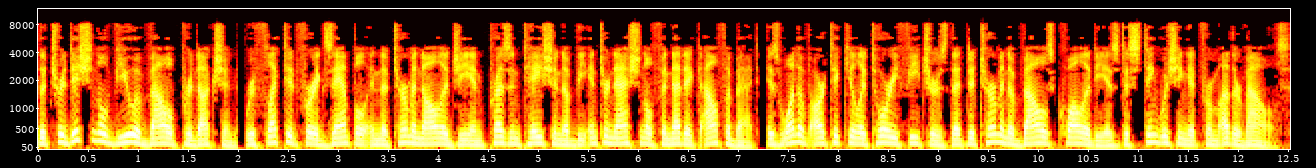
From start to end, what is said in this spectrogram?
The traditional view of vowel production, reflected for example in the terminology and presentation of the International Phonetic Alphabet, is one of articulatory features that determine a vowel's quality as distinguishing it from other vowels.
